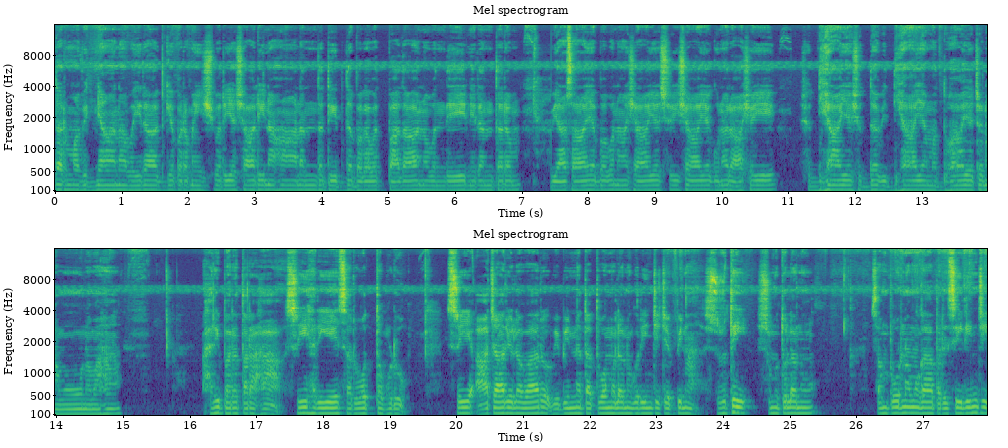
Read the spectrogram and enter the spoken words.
ధర్మ విజ్ఞాన వైరాగ్య పరమైశ్వర్యశాలినः ఆనందతీర్థభగవత్పాదాన్ వందే నిరంతరం వ్యాసాయ భవనాశాయ శ్రీశాయ గుణరాశయే శుద్ధ్యాయ శుద్ధ విద్యాయ మధ్వాయ చ నమో నమః హరిపరతరః శ్రీహరియే సర్వోత్తముడు. శ్రీ ఆచార్యుల వారు విభిన్న తత్వములను గురించి చెప్పిన శృతి స్మృతులను సంపూర్ణముగా పరిశీలించి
